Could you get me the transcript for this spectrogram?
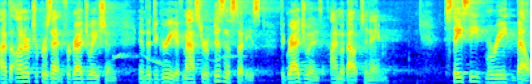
I have the honor to present for graduation in the degree of Master of Business Studies the graduands I'm about to name. Stacy Marie Bell.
